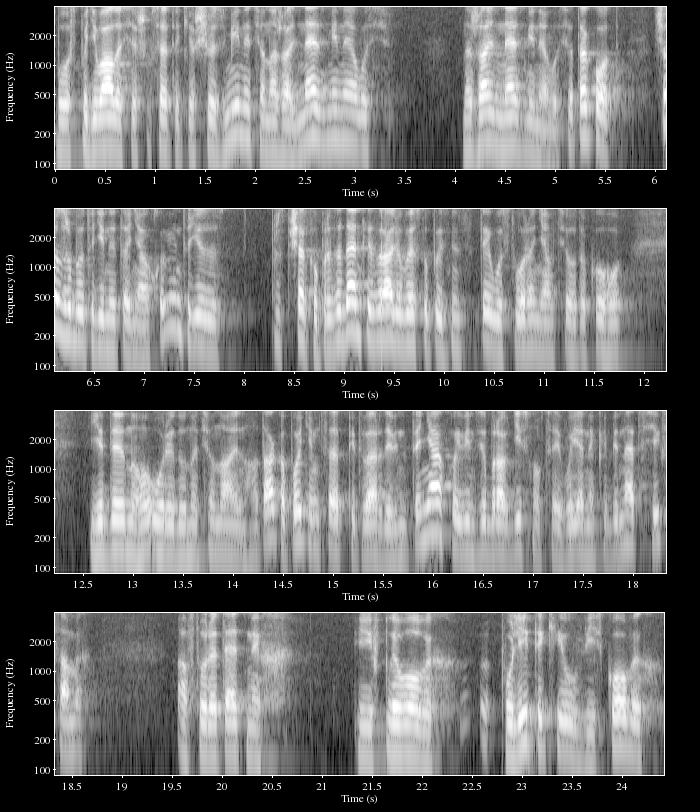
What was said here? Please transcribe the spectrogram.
бо сподівалися, що все-таки щось зміниться. На жаль, не змінилось. На жаль, не змінилося. Так от, що зробив тоді Нетаняху? Він тоді, спочатку президент Ізраїлю виступив з ініціативою створення цього такого єдиного уряду національного, так, а потім це підтвердив Нетаняху, і він зібрав дійсно в цей воєнний кабінет всіх самих авторитетних і впливових політиків, військових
